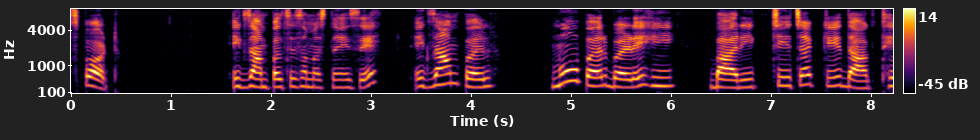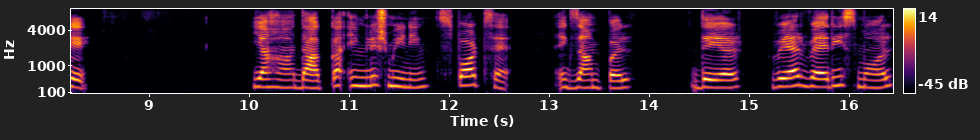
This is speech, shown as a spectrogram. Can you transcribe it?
spot example से समझते हैं इसे। एग्ज़ाम्पल मुँह पर बड़े ही बारीक चेचक के दाग थे। यहाँ दाग का इंग्लिश मीनिंग स्पॉट्स है। Example there were very small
